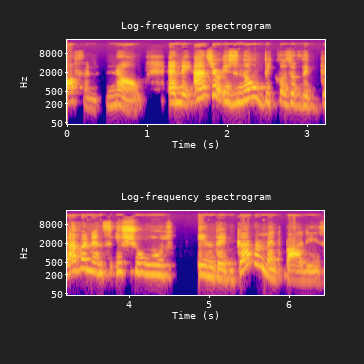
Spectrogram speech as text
often no. And the answer is no because of the governance issues in the government bodies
